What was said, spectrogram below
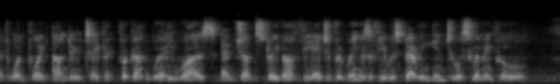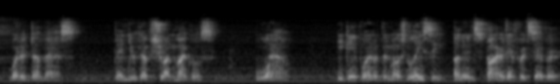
At one point Undertaker forgot where he was and jumped straight off the edge of the ring as if he was diving into a swimming pool. What a dumbass. Then you have Shawn Michaels. Wow. He gave one of the most lazy, uninspired efforts ever.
